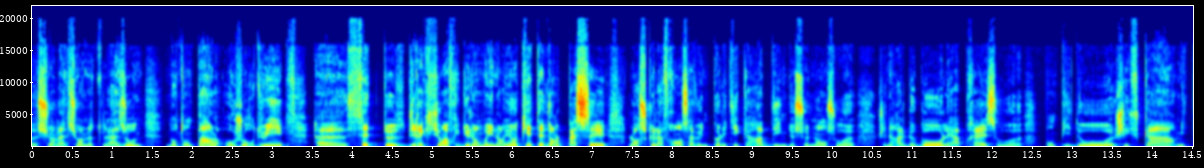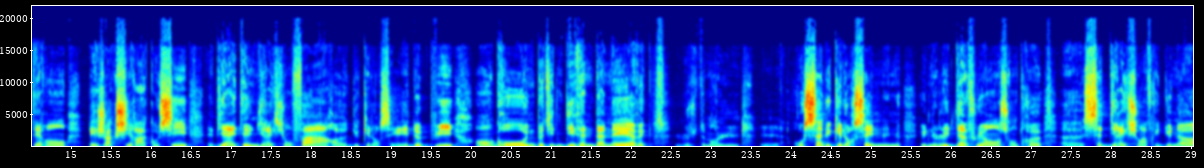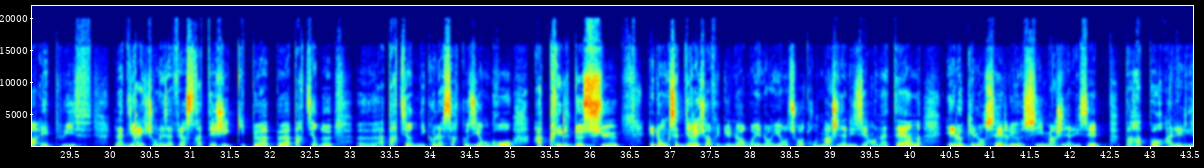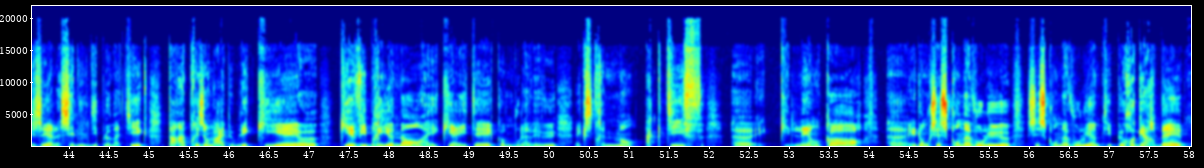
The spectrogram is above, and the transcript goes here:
sur, la, sur la zone dont on parle aujourd'hui, euh, cette direction Afrique du Nord, Moyen-Orient, qui était dans le passé, lorsque la France avait une politique arabe digne de ce nom, sous euh, Général de Gaulle et après sous euh, Pompidou, Giscard, Mitterrand et Jacques Chirac aussi, eh bien, était une direction phare du Quai d'Orsay. Et depuis, en gros, une petite dizaine d'années, avec justement au sein du Quai d'Orsay une, une, lutte d'influence entre cette direction Afrique du Nord et puis la direction des affaires stratégiques qui peu à peu, à partir de, euh, à partir de Nicolas Sarkozy, en gros, a pris le dessus. Et donc cette direction Afrique du Nord, Moyen-Orient se retrouve marginalisée en interne et le Quai d'Orsay, lui aussi, marginalisé par rapport à l'Élysée, à la cellule diplomatique, par un président de la République qui est, euh, qui est vibrionnant et qui a été, comme vous l'avez vu, extrêmement actif. Euh, qui l'est encore, et donc c'est ce qu'on a voulu, c'est ce qu'on a voulu un petit peu regarder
